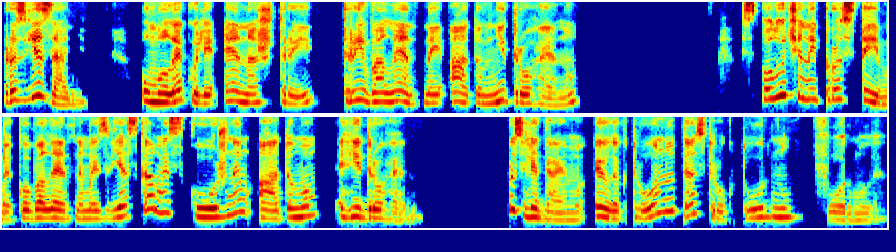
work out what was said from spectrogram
Розв'язання. У молекулі NH3 тривалентний атом нітрогену, сполучений простими ковалентними зв'язками з кожним атомом гідрогену. Розглядаємо електронну та структурну формули.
